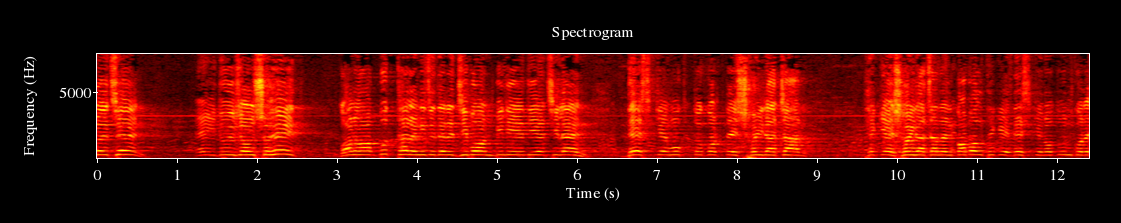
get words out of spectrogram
রয়েছেন। এই দুইজন শহীদ গণ অভ্যুত্থানে নিজেদের জীবন বিলিয়ে দিয়েছিলেন। দেশকে মুক্ত করতে স্বৈরাচার থেকে, স্বৈরাচারের কবল থেকে দেশকে নতুন করে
